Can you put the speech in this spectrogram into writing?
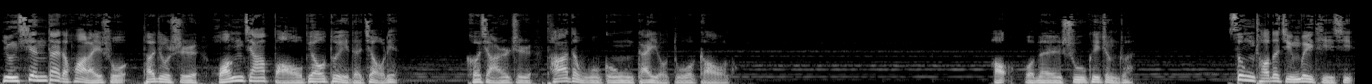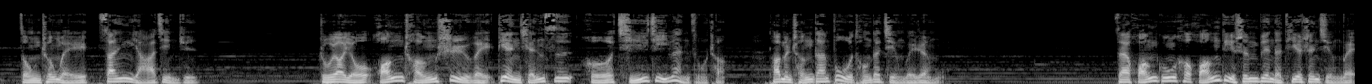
用现代的话来说，他就是皇家保镖队的教练。可想而知，他的武功该有多高了。好，我们书归正传，宋朝的警卫体系总称为三衙禁军。主要由皇城侍卫、殿前司和奇妓院组成，他们承担不同的警卫任务。在皇宫和皇帝身边的贴身警卫，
